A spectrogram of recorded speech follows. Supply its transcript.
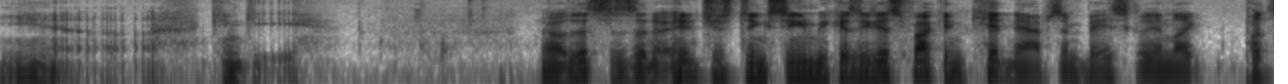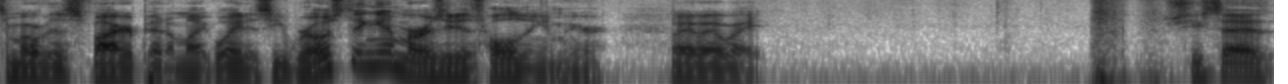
Yeah, kinky. No, this is an interesting scene because he just fucking kidnaps him basically and like puts him over this fire pit. I'm like, wait, is he roasting him or is he just holding him here? Wait, wait, wait. She says,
